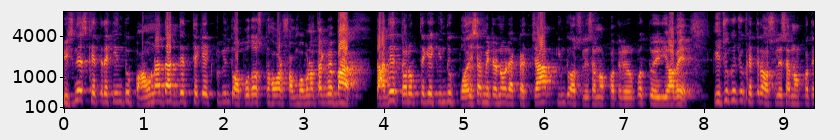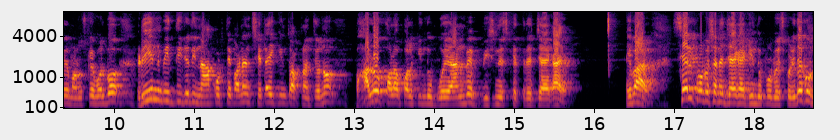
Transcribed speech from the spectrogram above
বিজনেস ক্ষেত্রে কিন্তু পাওনাদারদের থেকে একটু কিন্তু অপদস্থ হওয়ার সম্ভাবনা থাকবে বা তাদের তরফ থেকে কিন্তু পয়সা মেটানোর একটা চাপ কিন্তু অশ্লেষা নক্ষত্রের উপর তৈরি হবে। কিছু কিছু ক্ষেত্রে অশ্লেষা নক্ষত্রের মানুষকে বলব, ঋণ বৃদ্ধি যদি না করতে পারেন, সেটাই কিন্তু আপনার জন্য ভালো ফলাফল কিন্তু বয়ে আনবে বিজনেস ক্ষেত্রের জায়গায়। এবার সেলফ প্রফেশনের জায়গায় কিন্তু প্রবেশ করি। দেখুন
